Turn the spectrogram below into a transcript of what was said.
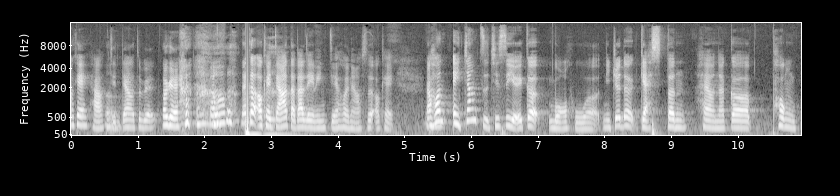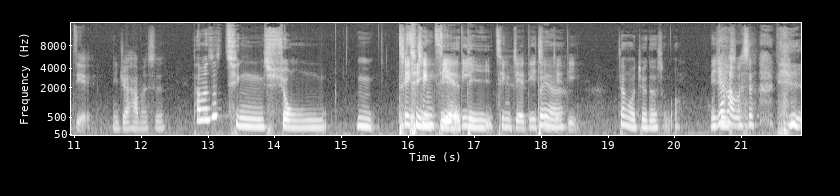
，OK，好，剪掉这边。OK，然后那个 OK，讲到达达玲玲结婚了是 OK，然后哎，这样子其实有一个模糊了。你觉得 Gaston 还有那个碰姐，你觉得他们是？他们是亲兄，嗯。亲亲姐弟，亲姐弟，亲姐弟，这样我觉得什么？你觉得他们是？你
